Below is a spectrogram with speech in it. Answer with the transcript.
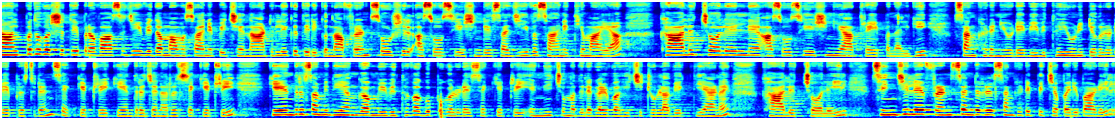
നാൽപ്പത് വർഷത്തെ പ്രവാസ ജീവിതം അവസാനിപ്പിച്ച് നാട്ടിലേക്ക് തിരിക്കുന്ന ഫ്രണ്ട് സോഷ്യൽ അസോസിയേഷന്റെ സജീവ സാന്നിധ്യമായ ഖാലിദ് ചോലയിലിന് അസോസിയേഷൻ യാത്രയയപ്പ് നൽകി. സംഘടനയുടെ വിവിധ യൂണിറ്റുകളുടെ പ്രസിഡന്റ് സെക്രട്ടറി കേന്ദ്ര ജനറൽ സെക്രട്ടറി കേന്ദ്ര സമിതി അംഗം വിവിധ വകുപ്പുകളുടെ സെക്രട്ടറി എന്നീ ചുമതലകൾ വഹിച്ചിട്ടുള്ള വ്യക്തിയാണ് ഖാലിദ് ചോലയിൽ സിഞ്ചിലെ ഫ്രണ്ട് സെന്ററിൽ സംഘടിപ്പിച്ച പരിപാടിയിൽ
